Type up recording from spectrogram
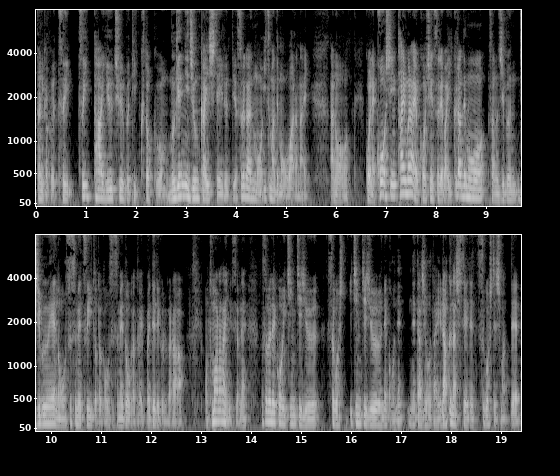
とにかくツイツイッター、YouTube、TikTok を無限に巡回しているっていう、それがもういつまでも終わらない。あの、これね、更新、タイムラインを更新すればいくらでも、その自分、自分へのおすすめツイートとかおすすめ動画とかいっぱい出てくるから、もう止まらないんですよね。それでこう一日中過ごし、一日中ね、こう寝、寝た状態、楽な姿勢で過ごしてしまって、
